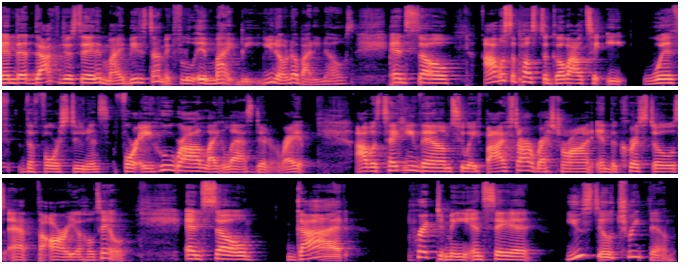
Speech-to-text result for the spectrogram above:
And the doctor just said it might be the stomach flu. It might be, you know, nobody knows. And so I was supposed to go out to eat with the four students for a hoorah like last dinner, right? I was taking them to a five star restaurant in the Crystals at the Aria Hotel. And so God pricked me and said, You still treat them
